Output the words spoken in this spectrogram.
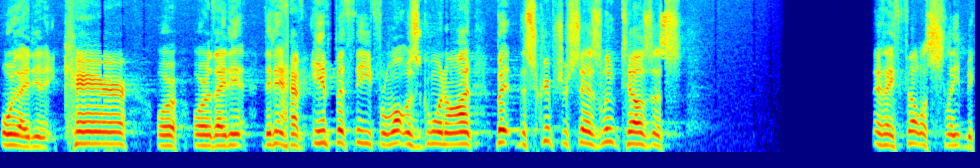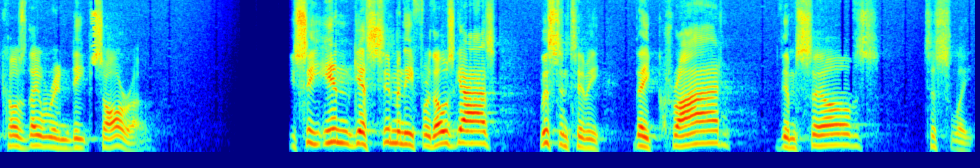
or they didn't care or, or they, didn't, they didn't have empathy for what was going on. But the scripture says, Luke tells us that they fell asleep because they were in deep sorrow. You see, in Gethsemane, for those guys, listen to me, they cried themselves to sleep.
